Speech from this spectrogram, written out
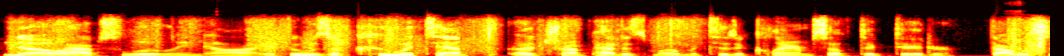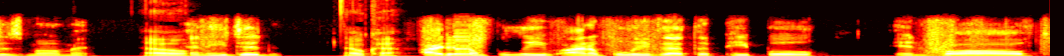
No, absolutely not. If it was a coup attempt, uh, Trump had his moment to declare himself dictator. That was his moment. Oh, and he didn't. Okay. I don't believe I don't believe that the people involved,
